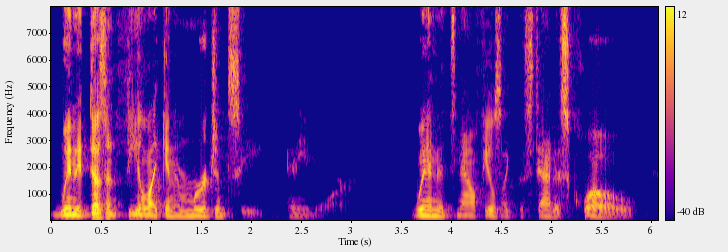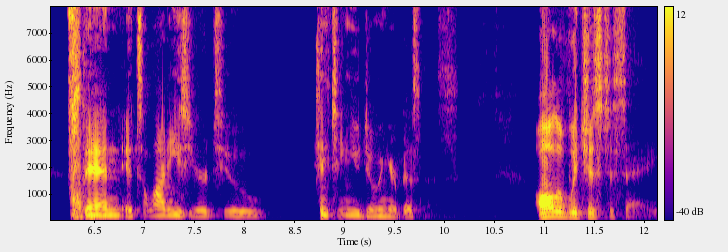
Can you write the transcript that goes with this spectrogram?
when it doesn't feel like an emergency anymore, when it now feels like the status quo, then it's a lot easier to continue doing your business. All of which is to say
